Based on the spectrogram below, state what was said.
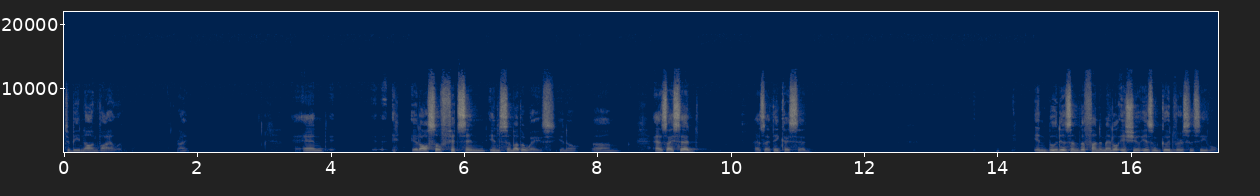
to be nonviolent right? and it also fits in in some other ways, you know. Um, as I said, as I think I said, in Buddhism, the fundamental issue isn't good versus evil.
